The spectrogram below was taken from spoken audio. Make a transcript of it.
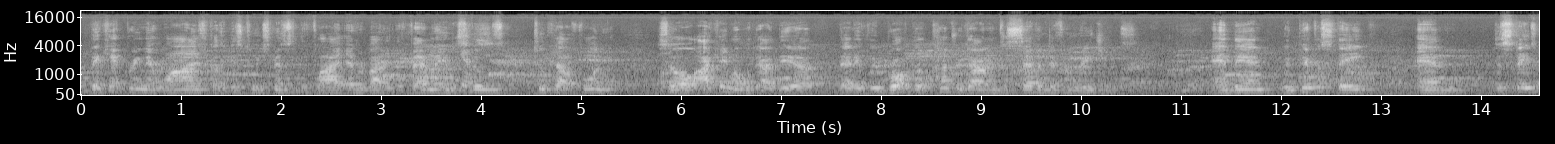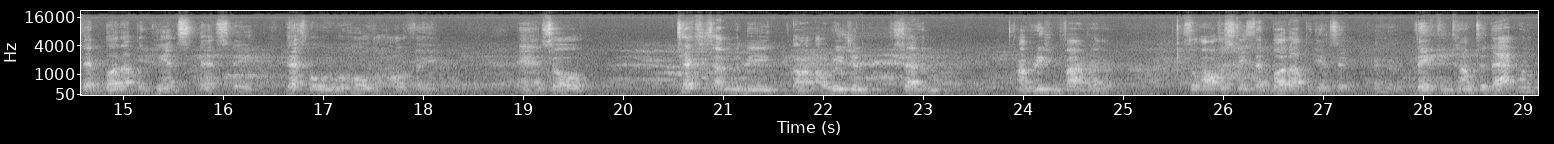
they can't bring their wives because it gets too expensive to fly everybody, the family and the Yes. students to California. So I came up with the idea that if we broke the country down into seven different regions, and then we pick a state, and the states that butt up against that state, that's where we will hold the Hall of Fame. And so Texas happened to be uh, a Region 7, uh, Region 5 rather. So all the states that butt up against it, they can come to that one.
